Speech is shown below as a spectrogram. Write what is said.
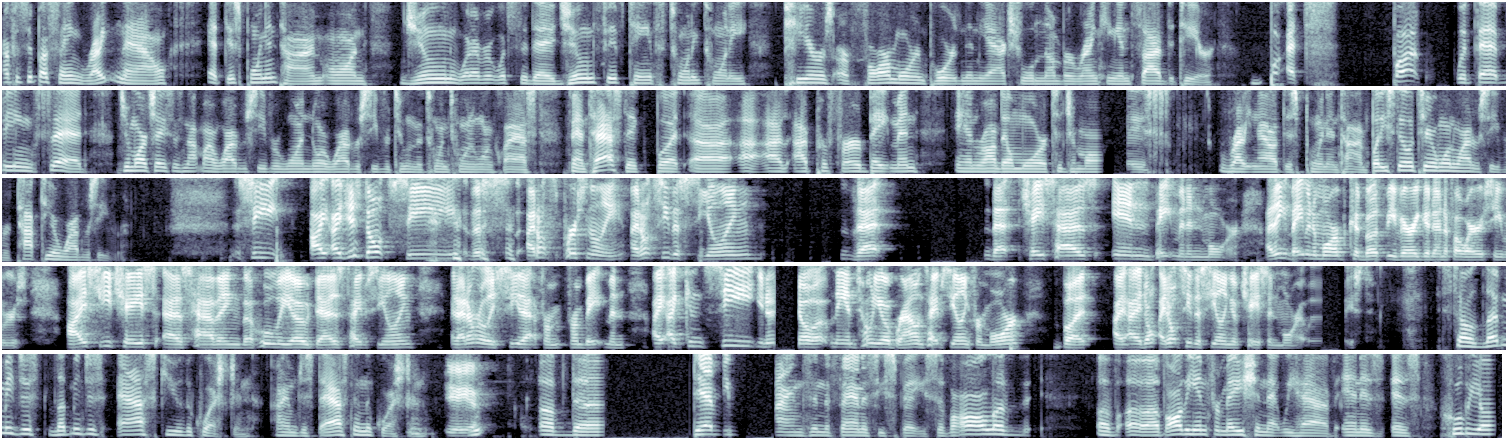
Preface it by saying right now, at this point in time, on June whatever what's the day, June fifteenth, twenty twenty, tiers are far more important than the actual number ranking inside the tier. But but with that being said, Ja'Marr Chase is not my wide receiver one nor wide receiver two in the 2021 class. Fantastic, but uh, I, I prefer Bateman and Rondale Moore to Ja'Marr Chase right now at this point in time. But he's still a tier one wide receiver, top tier wide receiver. See, I, I just don't see this. I don't personally. I don't see the ceiling that that Chase has in Bateman and Moore. I think Bateman and Moore could both be very good NFL wide receivers. I see Chase as having the Julio Dez type ceiling, and I don't really see that from from Bateman. I, I can see you know, you know the Antonio Brown type ceiling for Moore, but I, I don't I don't see the ceiling of Chase and Moore at least. So let me just let me just ask you the question. I am just asking the question. Yeah, yeah. Of the Devy in the fantasy space of all of of uh, of all the information that we have, and as as Julio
